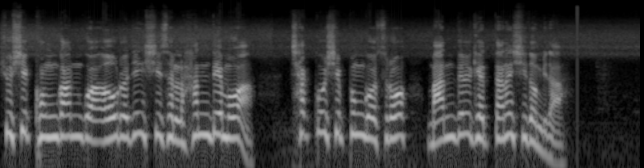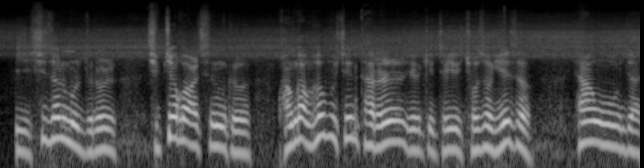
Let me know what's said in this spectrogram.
휴식 공간과 어우러진 시설을 한데 모아 찾고 싶은 곳으로 만들겠다는 시도입니다. 이 시설물들을 집적화할 수 있는 그 관광 허브 센터를 이렇게 저희 조성해서 향후 이제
